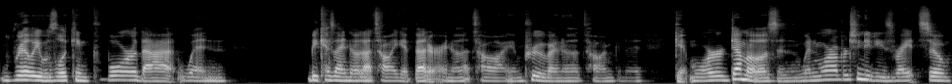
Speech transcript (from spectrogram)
really was looking for that when, because I know that's how I get better. I know that's how I improve. I know that's how I'm going to get more demos and win more opportunities, right? So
